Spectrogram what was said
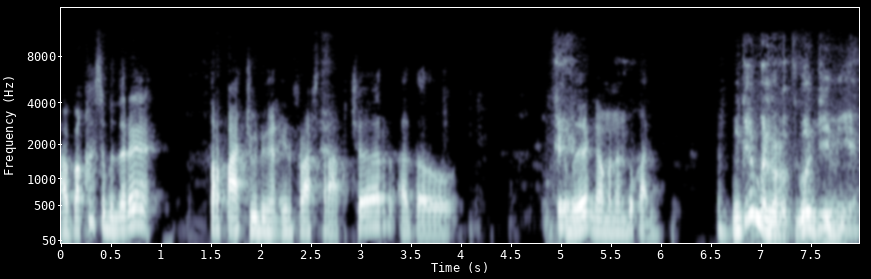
Apakah sebenarnya terpacu dengan infrastruktur atau okay. sebenarnya nggak menentukan. Mungkin menurut gue gini ya,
